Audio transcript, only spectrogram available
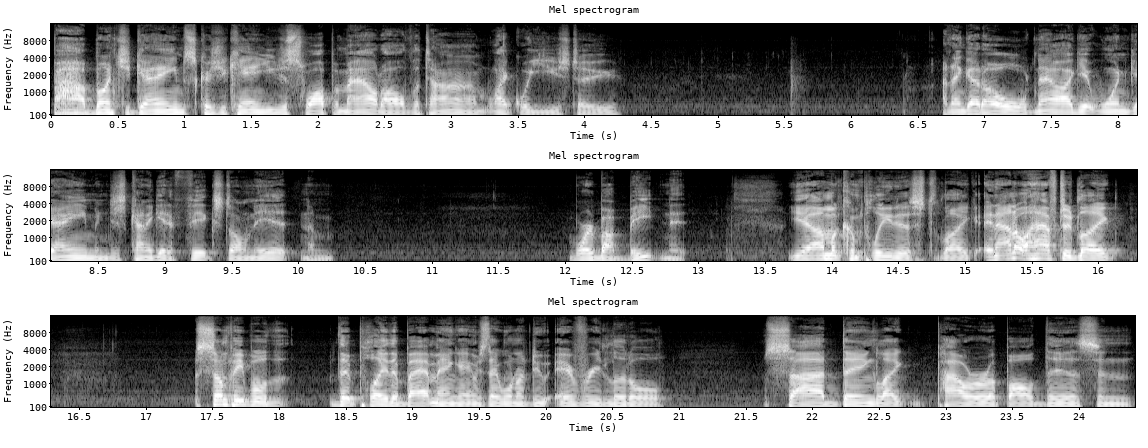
buy a bunch of games because you can. You just swap them out all the time like we used to. I done got old. Now I get one game and just kind of get it fixed on it, and I'm worried about beating it. Yeah, I'm a completist. Like, and I don't have to like. Some people that play the Batman games, they want to do every little side thing, like power up all this and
